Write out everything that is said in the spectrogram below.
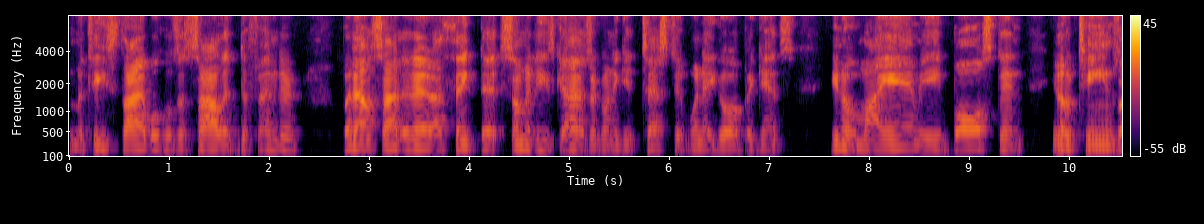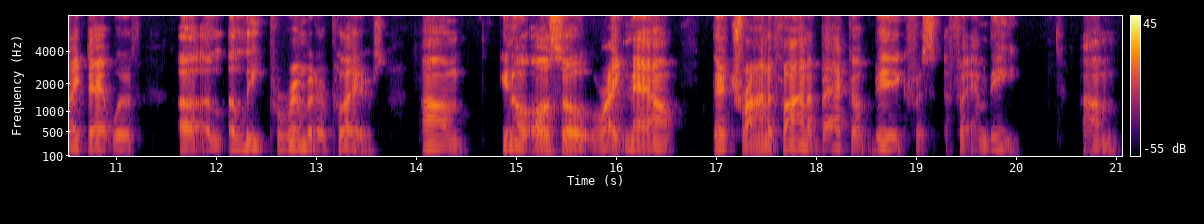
Matisse Thybulle, who's a solid defender. But outside of that, I think that some of these guys are going to get tested when they go up against, you know, Miami, Boston, you know, teams like that with uh, elite perimeter players. Um, you know, also right now they're trying to find a backup big for for Embiid. Um,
